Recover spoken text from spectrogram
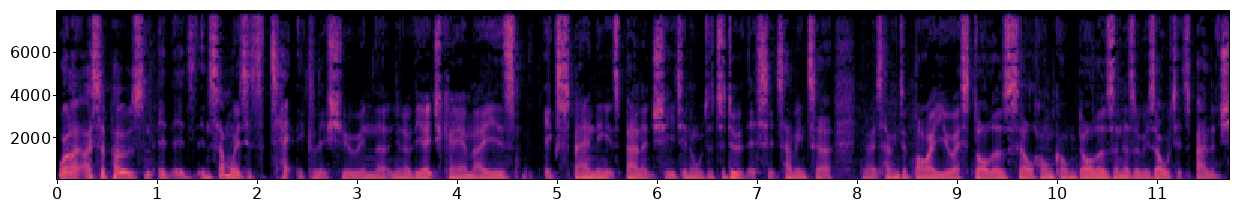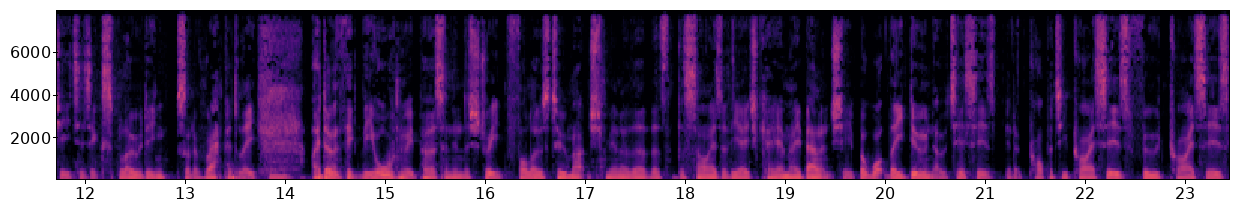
Well, I suppose it, in some ways it's a technical issue in that you know the HKMA is expanding its balance sheet in order to do this. It's having to you know it's having to buy US dollars, sell Hong Kong dollars, and as a result, its balance sheet is exploding sort of rapidly. Mm. I don't think the ordinary person in the street follows too much you know the, the, the size of the HKMA balance sheet, but what they do notice is you know property prices, food prices.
